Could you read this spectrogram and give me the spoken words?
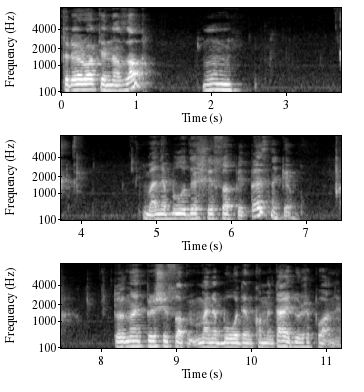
Три роки назад. у мене було десь 600 підписників. То навіть при 600 у мене був один коментар дуже поганий.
